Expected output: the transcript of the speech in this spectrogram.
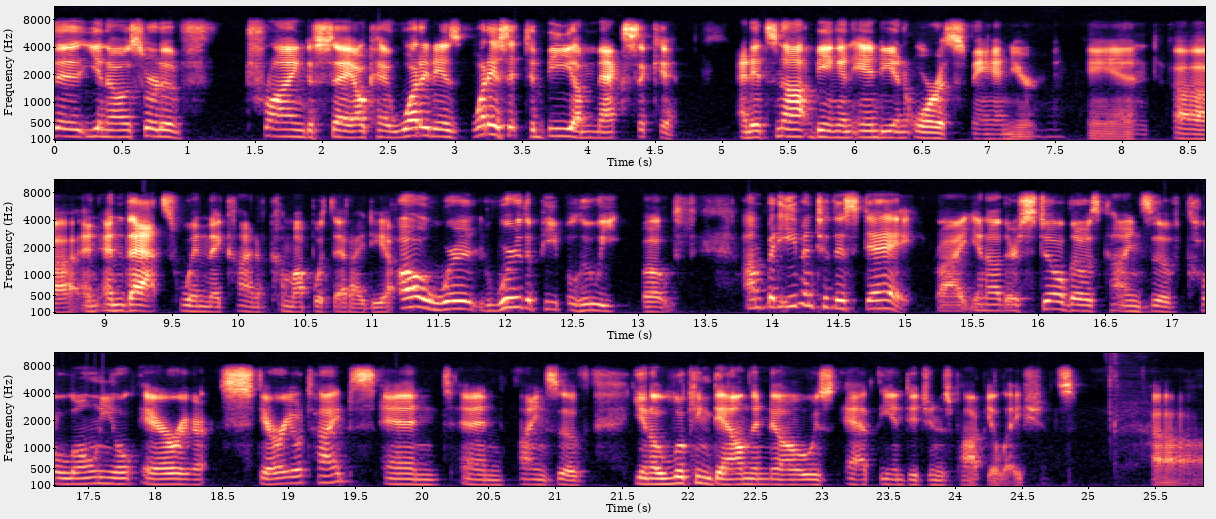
the you know sort of trying to say okay what it is what is it to be a Mexican, and it's not being an Indian or a Spaniard. And uh, and and that's when they kind of come up with that idea. Oh, we're we're the people who eat both, um, but even to this day, right? You know, there's still those kinds of colonial era stereotypes and and kinds of you know looking down the nose at the indigenous populations. Uh,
